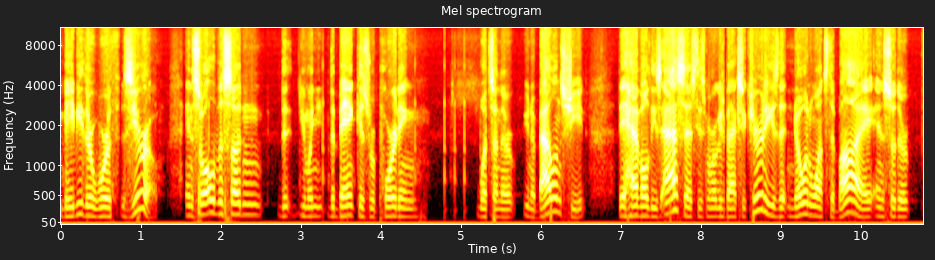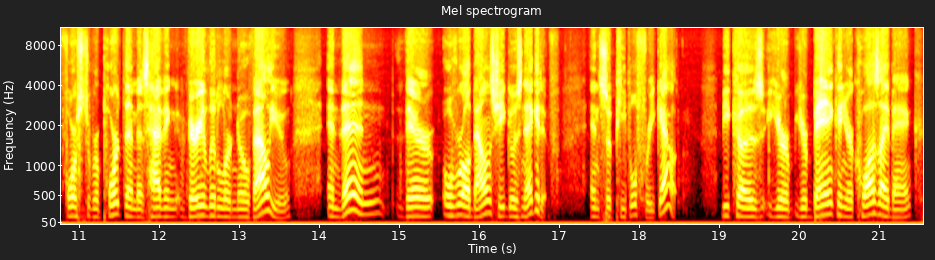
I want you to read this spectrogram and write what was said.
maybe they're worth zero. And so all of a sudden, the, you, when you, the bank is reporting what's on their you know balance sheet, they have all these assets, these mortgage-backed securities that no one wants to buy, and so they're forced to report them as having very little or no value, and then their overall balance sheet goes negative, and so people freak out because your your bank and your quasi-bank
